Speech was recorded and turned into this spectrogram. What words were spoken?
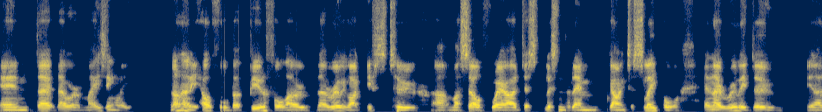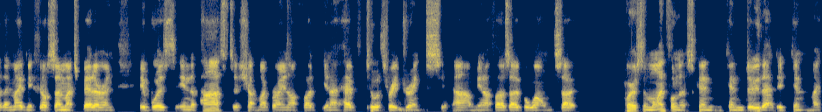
and they, they were amazingly not only helpful but beautiful. They were, they were really like gifts to uh, myself, where I just listened to them going to sleep, or and they really do. You know, they made me feel so much better, and it was in the past to shut my brain off. I'd you know have two or three drinks. Um, you know, if I was overwhelmed. So, whereas the mindfulness can can do that, it can make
